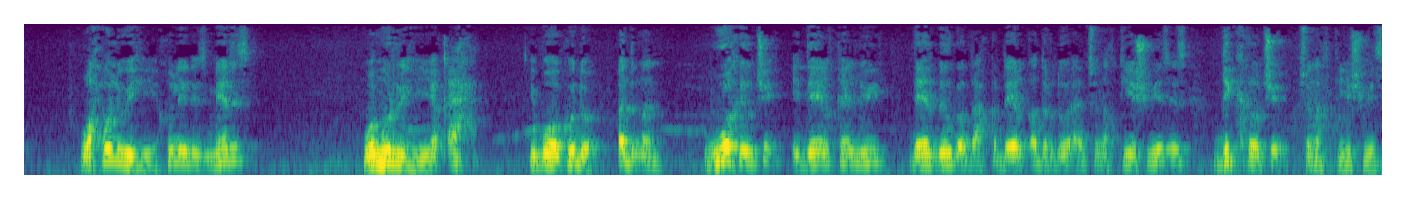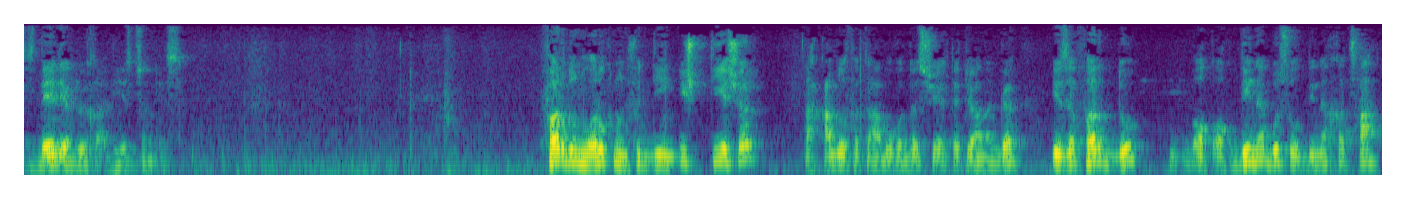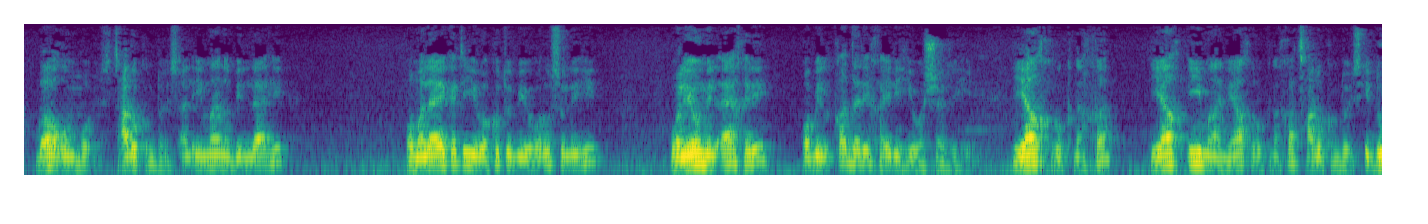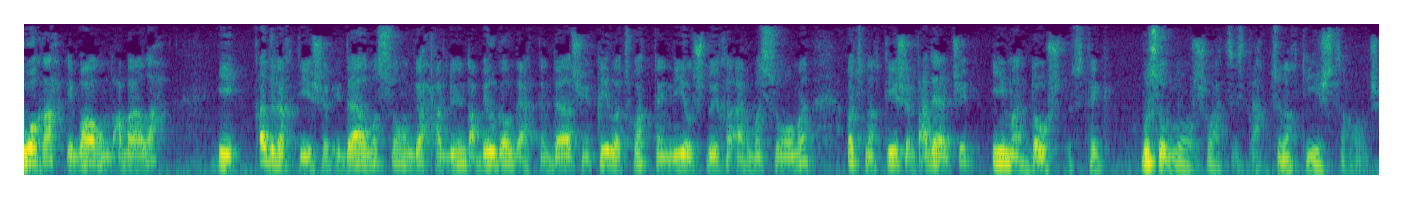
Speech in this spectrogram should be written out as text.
وحلوه خليل إز مرز ومره يقح. يبو كدو أدمن وخلشي ديل قلوي ديل بلغل دقر ديل قدر دو أل تنخ تيشويز إز ديك خلشي تنخ تيشويز إز ديل يردو خا ديس تنخ فرض وركن في الدين إيش تيشر عبد الفتاح أبو غدس شيخ تتيانجا إذا فرض أق أق دينا بسوب دينا خطحة باغم بويس تعركم دويس الإيمان بالله وملائكته وكتبه ورسله واليوم الآخر وبالقدر خيره وشره. يخرك نخ يخ إيمان يخرك نخ تعركم دويس إدوخح إباغم دعبالح إي قدر اختيشر إدال مسوم ده حردين دا بيلغل ده دال شين قيلة توتين ليل شدويخة أر مسومة أتش نختيشر تعدالشي إيمان دوش تستيق بسول لور شواتس ده نختيش تهوج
